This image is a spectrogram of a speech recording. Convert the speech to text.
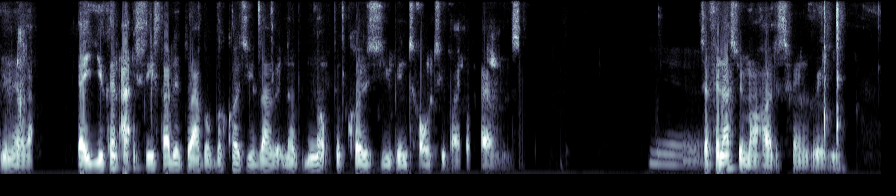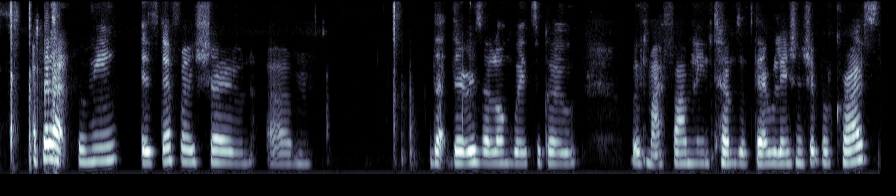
you know, that, that you can actually study the Bible because you love it, not not because you've been told to by your parents. Yeah. So I think that's been my hardest thing, really. I feel like for me, it's definitely shown um, that there is a long way to go with my family in terms of their relationship with Christ.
